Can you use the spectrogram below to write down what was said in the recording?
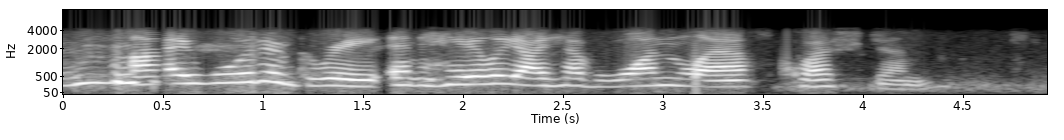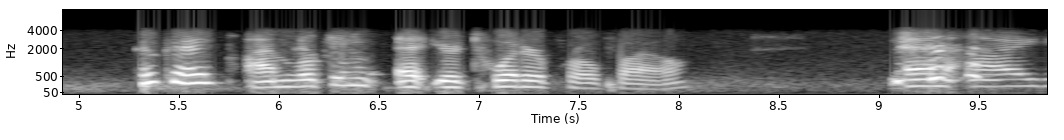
I would agree. And Haylee, I have one last question. Okay. I'm looking at your Twitter profile and I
